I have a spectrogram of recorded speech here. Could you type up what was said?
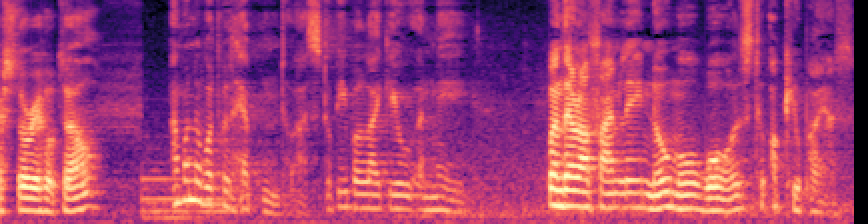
Five story hotel. I wonder what will happen to us, to people like you and me, when there are finally no more wars to occupy us.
